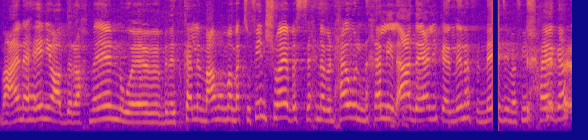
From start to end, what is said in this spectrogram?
معانا هاني وعبد الرحمن وبنتكلم معاهم. هم مكسوفين شوية بس إحنا بنحاول نخلي القعدة يعني كأننا في النادي ما فيش حاجة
